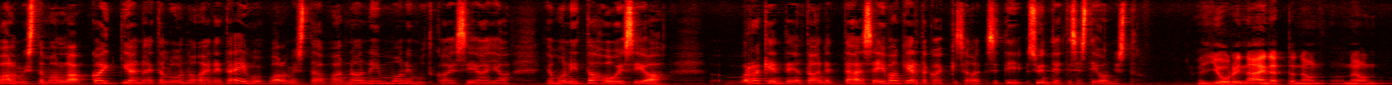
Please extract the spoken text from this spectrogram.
valmistamalla kaikkia näitä luonnonaineita ei voi valmistaa, vaan ne on niin monimutkaisia ja, ja monitahoisia rakenteeltaan, että se ei vaan kerta kaikki synteettisesti onnistu. Juuri näin, että ne on, ne on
